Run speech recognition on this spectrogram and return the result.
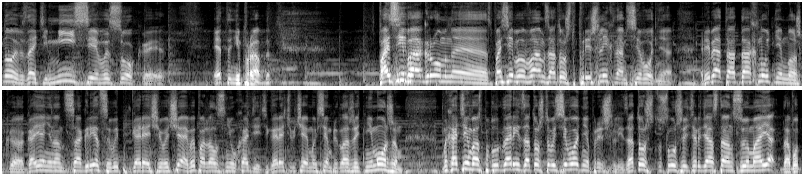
Ну, вы знаете, миссия высокая. Это неправда. Спасибо огромное. Спасибо вам за то, что пришли к нам сегодня. Ребята, отдохнуть немножко. Гаяне надо согреться, выпить горячего чая. Вы, пожалуйста, не уходите. Горячего чая мы всем предложить не можем. Мы хотим вас поблагодарить за то, что вы сегодня пришли, за то, что слушаете радиостанцию «Маяк». Да вот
